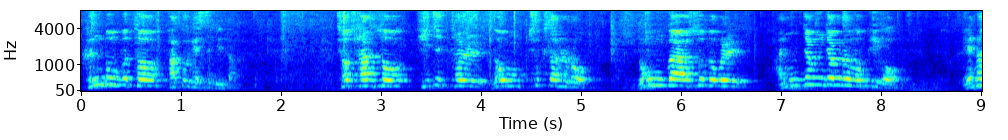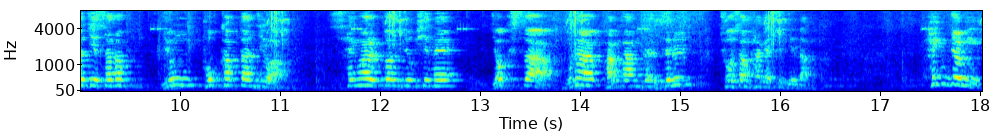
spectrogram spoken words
근본부터 바꾸겠습니다. 저탄소 디지털 농축산으로 농가 소득을 안정적으로 높이고 에너지 산업 융복합단지와 생활권 중심의 역사 문화 관광 벨트를 조성하겠습니다. 행정이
